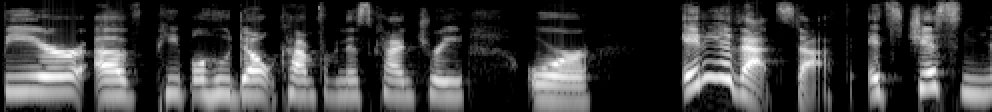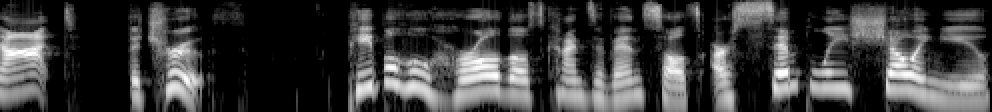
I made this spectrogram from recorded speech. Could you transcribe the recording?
fear of people who don't come from this country or any of that stuff. It's just not the truth. People who hurl those kinds of insults are simply showing you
